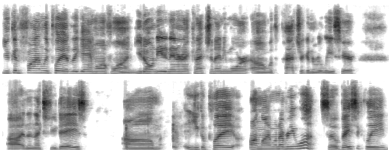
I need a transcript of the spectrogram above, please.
You can finally play the game offline. You don't need an internet connection anymore uh, with the patch you're going to release here uh, in the next few days. Um, you can play online whenever you want. So basically,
